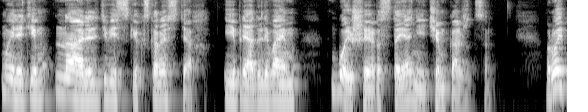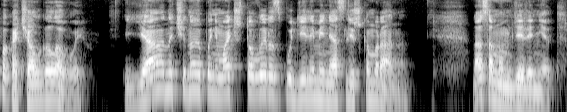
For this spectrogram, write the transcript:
мы летим на релятивистских скоростях и преодолеваем большее расстояние, чем кажется. Рой покачал головой. Я начинаю понимать, что вы разбудили меня слишком рано. На самом деле нет.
